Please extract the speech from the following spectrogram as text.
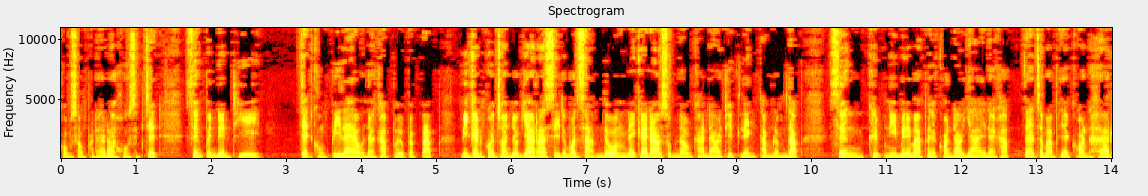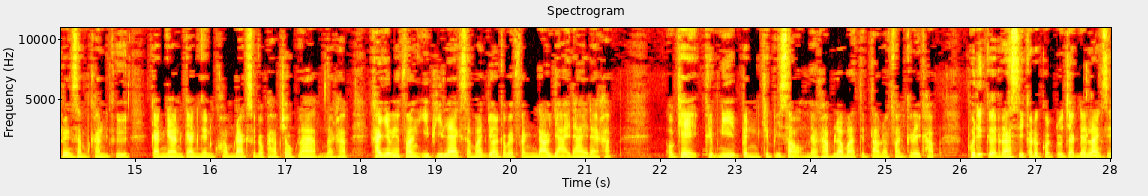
คม 2567 ซึ่งเป็นเดือนที่ 7 ของปีแล้วนะครับเผอแบบๆมีการโคจรยกยาราศีทั้งหมด 3 ดวง ได้แก่ดาวศุกร์ดาวคารดาวอาทิตย์เล็งตามลำดับ ซึ่งคลิปนี้ไม่ได้มาพยากรณ์ดาวย้ายนะครับ แต่จะมาพยากรณ์ 5 เรื่องสำคัญ คือ การงานการเงินความรักสุขภาพโชคลาภนะครับใครยังไม่ฟัง EP แรกสามารถย้อนกลับไปฟังดาวย้ายได้นะครับ โอเค คลิปนี้เป็นคลิปที่ 2 นะครับ เรามาติดตามรับฟังกันเลยครับ ผู้ที่เกิดราศีกรกฎดูจากด้านล่างสี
